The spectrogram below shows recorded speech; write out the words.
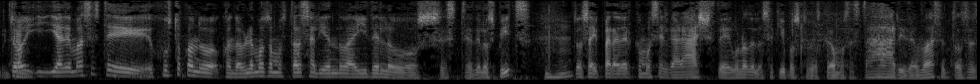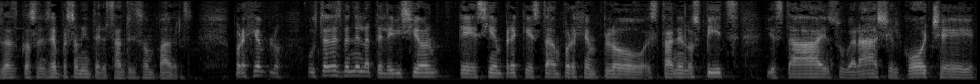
yo- y, además este justo cuando cuando hablemos vamos a estar saliendo ahí de los este de los pits, entonces ahí para ver cómo es el garage de uno de los equipos con los que vamos a estar y demás, entonces esas cosas siempre son interesantes y son padres. Por ejemplo, ustedes ven en la televisión eh, siempre que están, por ejemplo, están en los pits y está en su garage el coche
